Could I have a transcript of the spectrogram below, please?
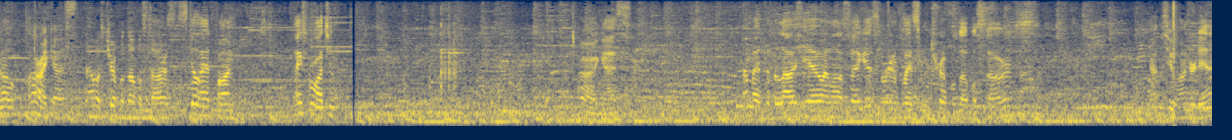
No, all right guys, that was triple double stars. Still had fun. Thanks for watching. All right guys, I'm at the Bellagio in Las Vegas. We're gonna play some triple double stars. Got 200 in.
